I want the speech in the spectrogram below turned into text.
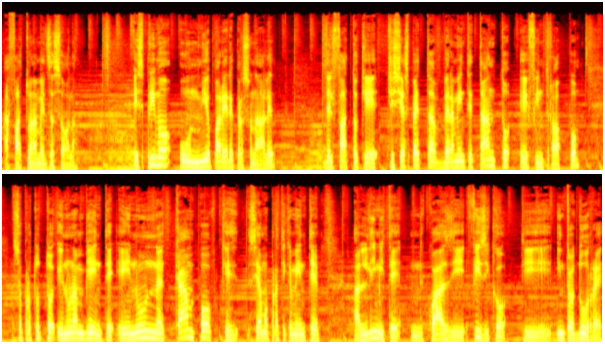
ha fatto una mezza sola. Esprimo un mio parere personale del fatto che ci si aspetta veramente tanto e fin troppo, soprattutto in un ambiente e in un campo che siamo praticamente al limite quasi fisico di introdurre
